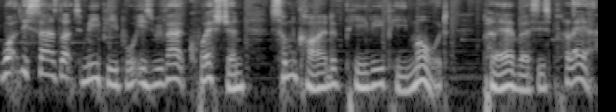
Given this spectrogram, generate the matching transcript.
What this sounds like to me people is without question some kind of PvP mode, player versus player.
